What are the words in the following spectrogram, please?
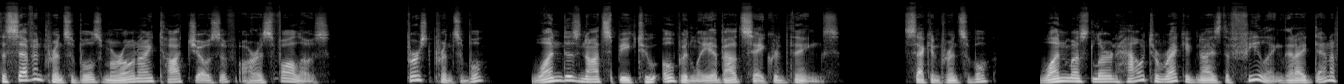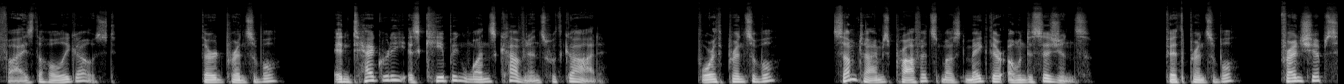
The seven principles Moroni taught Joseph are as follows. First principle one does not speak too openly about sacred things. Second principle one must learn how to recognize the feeling that identifies the Holy Ghost. Third principle integrity is keeping one's covenants with God. Fourth principle sometimes prophets must make their own decisions. Fifth principle friendships,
